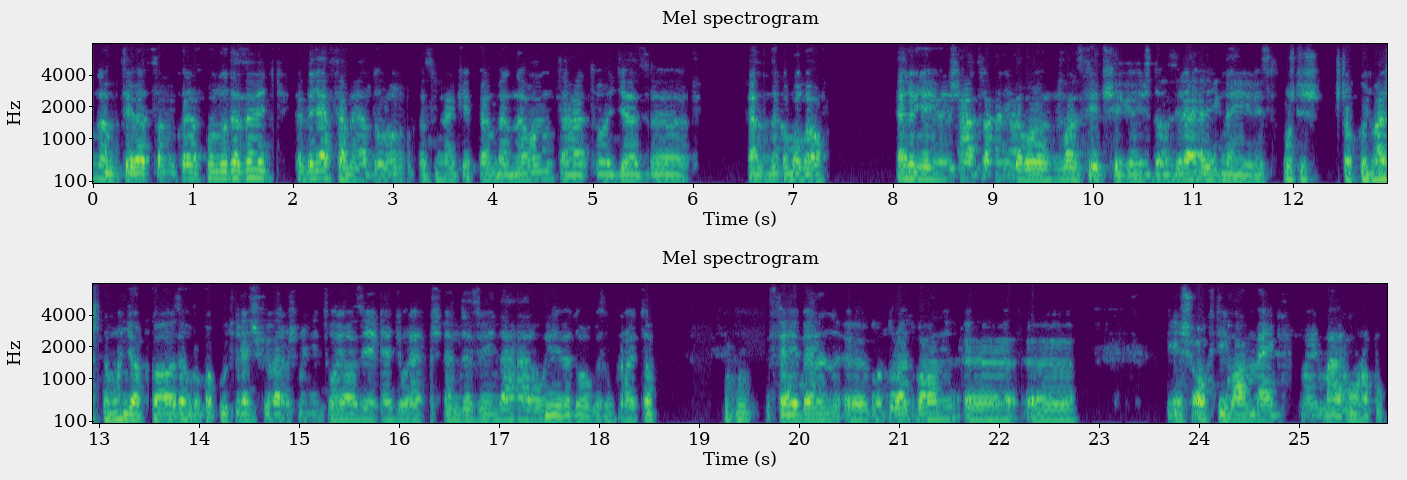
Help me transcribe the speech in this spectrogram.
nem tévedsz, amikor ezt mondod, ez egy, ez egy efemer dolog, ez mindenképpen benne van, tehát hogy ez ennek a maga előnyeivel és hátrányával van szépsége is, de azért elég nehéz. Most is csak, hogy más nem mondjak, az Európa Kulturális Főváros megnyitója az egy órás rendezvény, de három éve dolgozunk rajta. Uh-huh. Fejben, gondolatban, és aktívan, meg, meg már hónapok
